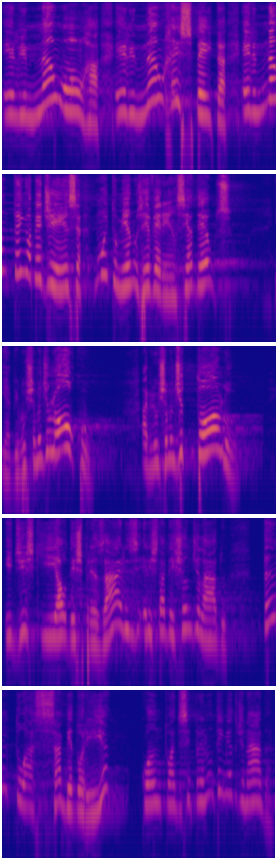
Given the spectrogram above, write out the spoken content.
ele não honra, ele não respeita, ele não tem obediência, muito menos reverência a Deus. E a Bíblia chama de louco, a Bíblia chama de tolo, e diz que ao desprezar, ele está deixando de lado tanto a sabedoria quanto a disciplina. Não tem medo de nada,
